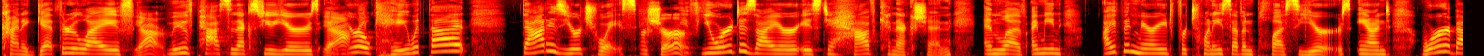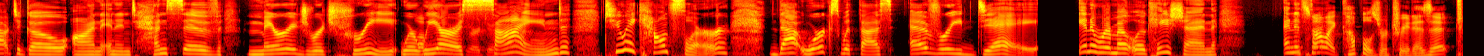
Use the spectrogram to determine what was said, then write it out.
kind of get through life Yeah. move past the next few years and Yeah. you're okay with that that is your choice for sure. if your desire is to have connection and love, I mean, I've been married for 27 plus years and we're about to go on an intensive marriage retreat where we are assigned to a counselor that works with us every day in a remote location. And it's it's, not like couples retreat, is it?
